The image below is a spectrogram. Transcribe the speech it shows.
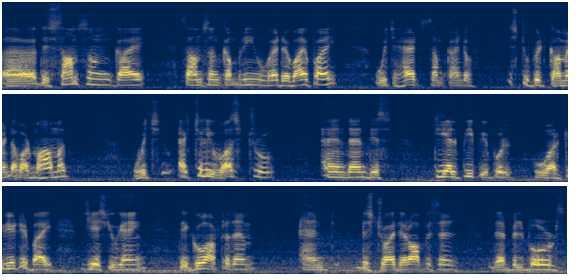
uh, this Samsung guy, Samsung company who had a Wi-Fi which had some kind of stupid comment about Muhammad, which actually was true, and then this TLP people who are created by GHQ gang, they go after them and destroy their offices, their billboards,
